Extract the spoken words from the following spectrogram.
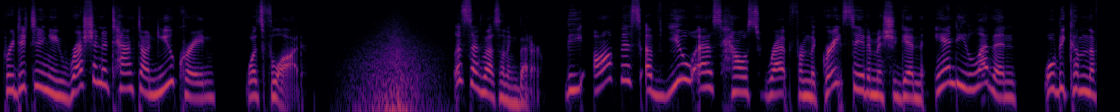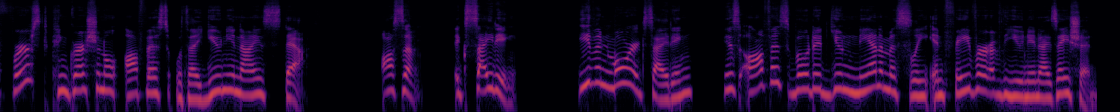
predicting a Russian attack on Ukraine was flawed. Let's talk about something better. The office of U.S. House Rep from the great state of Michigan, Andy Levin, will become the first congressional office with a unionized staff. Awesome. Exciting. Even more exciting, his office voted unanimously in favor of the unionization.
